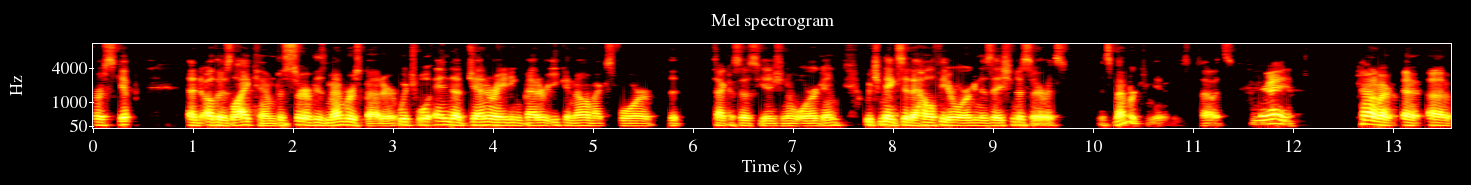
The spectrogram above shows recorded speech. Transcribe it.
for Skip and others like him to serve his members better, which will end up generating better economics for the Tech Association of Oregon, which makes it a healthier organization to serve its its member communities. So it's Right. kind of a, a, a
